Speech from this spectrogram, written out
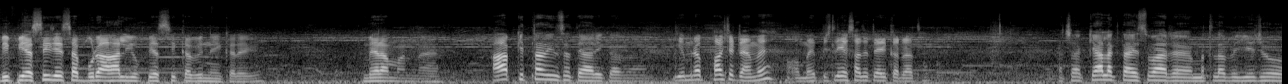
बीपीएससी जैसा बुरा हाल यूपीएससी कभी नहीं करेगी। मेरा मानना है। आप कितना दिन से तैयारी कर रहे हैं? ये मेरा फ़र्स्ट टाइम है और मैं पिछले एक साल से तैयारी कर रहा था। अच्छा क्या लगता है इस बार मतलब ये जो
